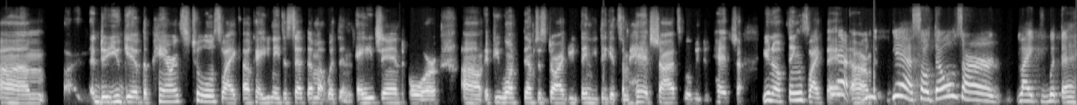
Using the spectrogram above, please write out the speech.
Um, do you give the parents tools like okay you need to set them up with an agent or um, if you want them to start you, they need to get some headshots will we do headshots you know things like that yeah, um, yeah so those are like with the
